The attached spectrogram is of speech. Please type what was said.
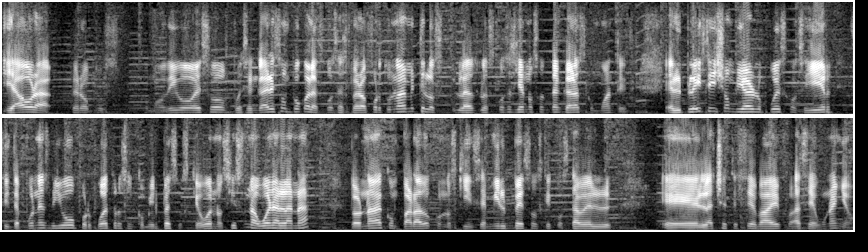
Y ahora, pero pues como digo, eso pues engareza un poco las cosas, pero afortunadamente los, las, cosas ya no son tan caras como antes. El PlayStation VR lo puedes conseguir si te pones vivo por 4 o 5 mil pesos, que bueno, sí es una buena lana, pero nada comparado con los 15 mil pesos que costaba el, el HTC Vive hace un año.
